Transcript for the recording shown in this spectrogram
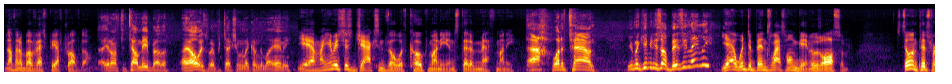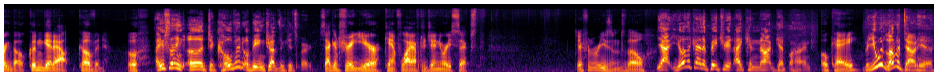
Nothing above SPF 12, though. Uh, you don't have to tell me, brother. I always wear protection when I come to Miami. Yeah, Miami's just Jacksonville with Coke money instead of meth money. Ah, what a town. You've been keeping yourself busy lately? Yeah, I went to Ben's last home game. It was awesome. Still in Pittsburgh, though. Couldn't get out. COVID. Ugh. Are you saying uh to COVID or being trapped in Pittsburgh? Second straight year. Can't fly after January 6th. Different reasons, though. Yeah, you're the kind of patriot I cannot get behind. Okay. But you would love it down here.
